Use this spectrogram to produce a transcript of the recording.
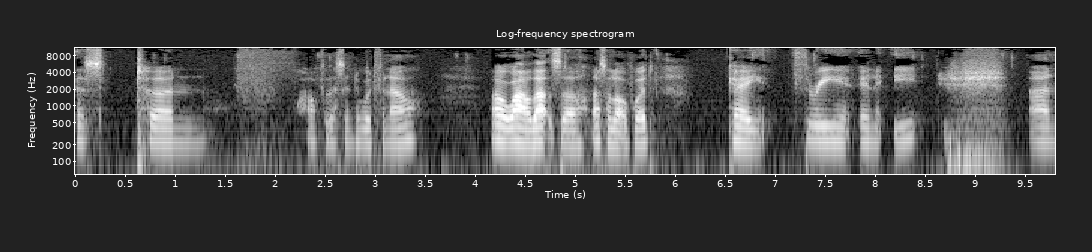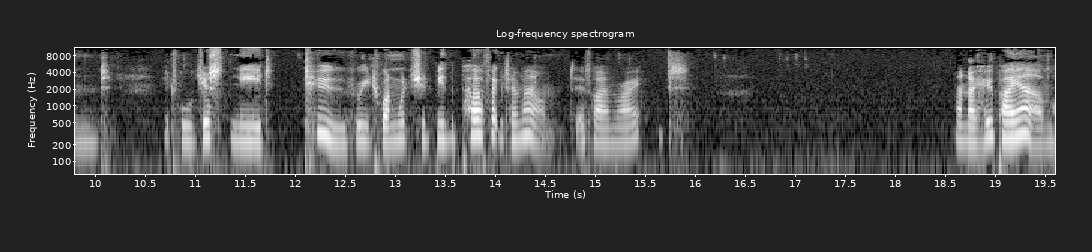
let's turn half of this into wood for now. Oh wow, that's a that's a lot of wood. Okay, three in each, and it will just need two for each one, which should be the perfect amount, if I'm right. And I hope I am,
